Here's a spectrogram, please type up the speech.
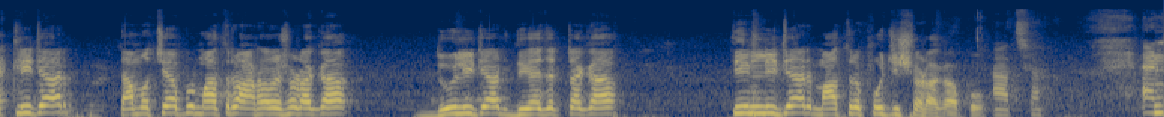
এক লিটার দাম হচ্ছে আপু মাত্র আঠারোশো টাকা। দুই লিটার দুই হাজার টাকা। তিন লিটার মাত্র পঁচিশশো টাকা আপু। আচ্ছা। অ্যান্ড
